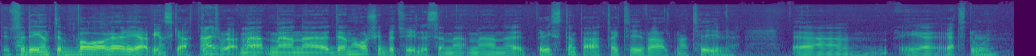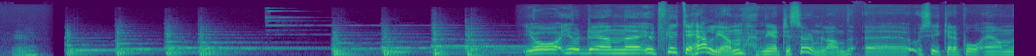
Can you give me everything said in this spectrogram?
Det så det är inte bara reavinstskatten tror jag. Men, men uh, den har sin betydelse. Men, men uh, bristen på attraktiva alternativ mm. Eh, är rätt stor. Mm. Mm. Jag gjorde en eh, utflykt i helgen ner till Sörmland eh, och kikade på en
